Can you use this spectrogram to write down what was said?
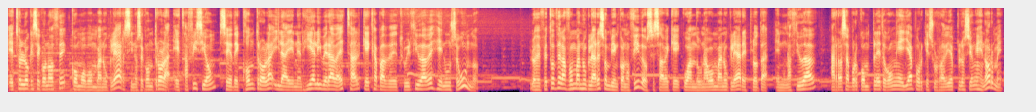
Esto es lo que se conoce como bomba nuclear. Si no se controla esta fisión, se descontrola y la energía liberada es tal que es capaz de destruir ciudades en un segundo. Los efectos de las bombas nucleares son bien conocidos. Se sabe que cuando una bomba nuclear explota en una ciudad, arrasa por completo con ella porque su radio de explosión es enorme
